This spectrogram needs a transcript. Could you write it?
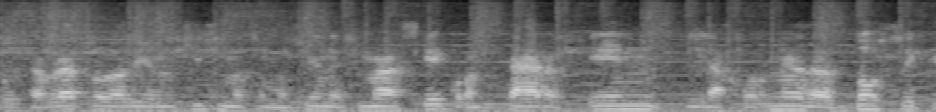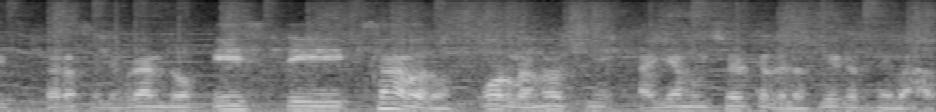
pues habrá todavía muchísimas emociones más que contar en la jornada 12 que se estará celebrando este sábado por la noche allá muy cerca de Las Vegas, Nevada.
